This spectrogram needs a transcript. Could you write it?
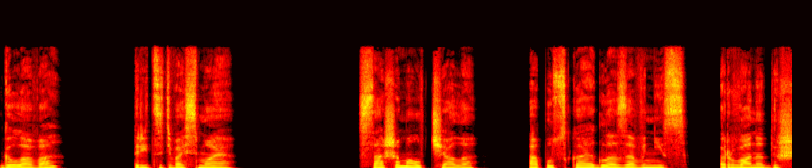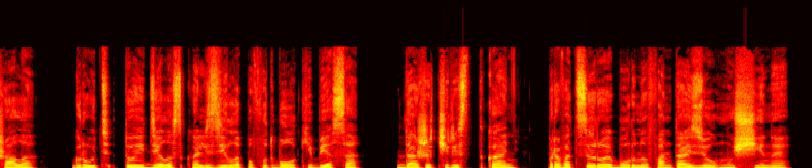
Глава 38. Саша молчала, опуская глаза вниз. Рвано дышала, грудь то и дело скользила по футболке беса, даже через ткань, провоцируя бурную фантазию мужчины.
